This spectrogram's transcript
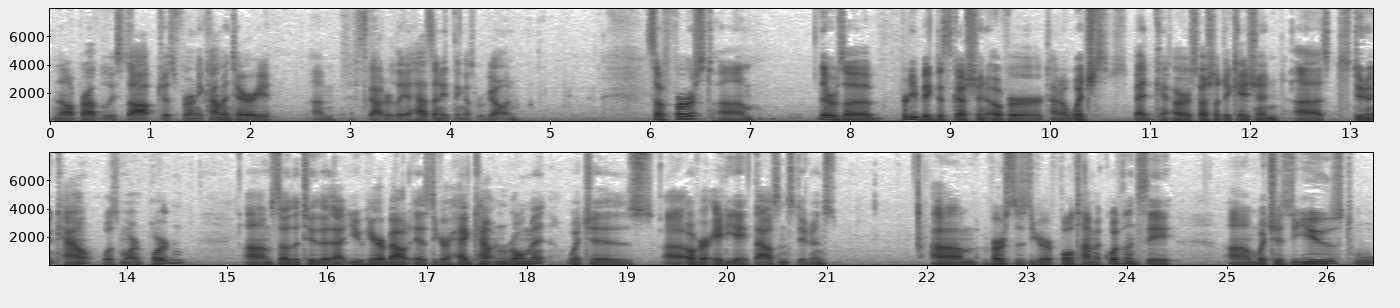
And then I'll probably stop just for any commentary um, if Scott or Leah has anything as we're going. So first, um, there was a pretty big discussion over kind of which sped ca- or special education uh, student count was more important. Um, so the two that, that, you hear about is your headcount enrollment, which is uh, over 88,000 students, um, versus your full-time equivalency, um, which is used w-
